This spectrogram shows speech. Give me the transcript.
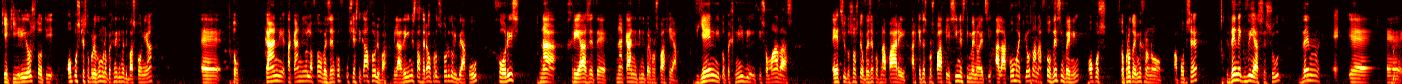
Και κυρίως το ότι, όπως και στο προηγούμενο παιχνίδι με την Πασκόνια, ε, το κάνει, τα κάνει όλα αυτά ο Βεζέγκοφ ουσιαστικά αθόρυβα. Δηλαδή είναι σταθερά ο πρώτος κόρη του Ολυμπιακού, χωρίς να χρειάζεται να κάνει την υπερπροσπάθεια. Βγαίνει το παιχνίδι της ομάδας έτσι, ούτως ώστε ο Βεζέγκοφ να πάρει αρκετές προσπάθειες, είναι στημένο έτσι. Αλλά ακόμα και όταν αυτό δεν συμβαίνει, όπως στο πρώτο ημίχρονο απόψε, δεν εκβίασε σουτ, δεν ε, ε, ε,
